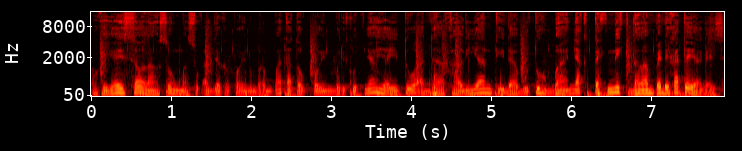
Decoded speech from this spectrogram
Oke okay guys, so langsung masuk aja ke poin nomor 4 atau poin berikutnya yaitu ada kalian tidak butuh banyak teknik dalam PDKT ya guys.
